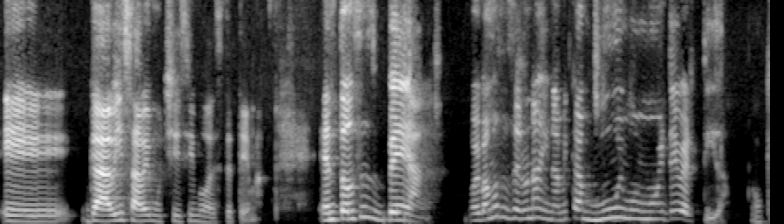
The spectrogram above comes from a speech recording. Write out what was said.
eh, Gaby sabe muchísimo de este tema. Entonces, vean, hoy vamos a hacer una dinámica muy, muy, muy divertida, ¿ok?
